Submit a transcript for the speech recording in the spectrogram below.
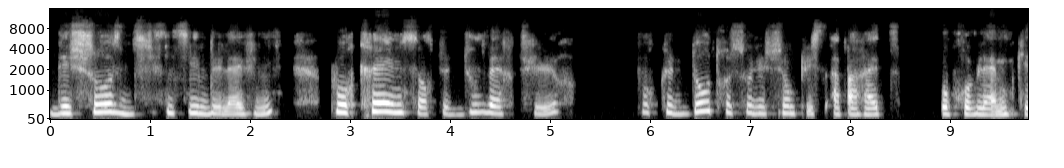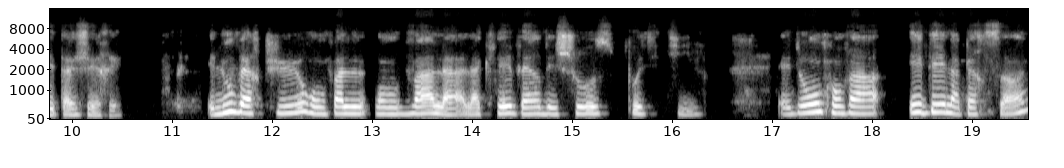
des choses difficiles de la vie pour créer une sorte d'ouverture pour que d'autres solutions puissent apparaître au problème qui est à gérer. Et l'ouverture, on va, on va la, la, créer vers des choses positives. Et donc, on va aider la personne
